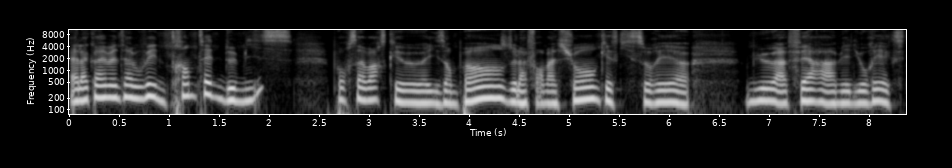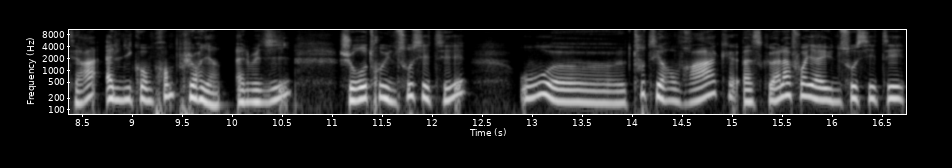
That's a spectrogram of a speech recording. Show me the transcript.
elle a quand même interviewé une trentaine de Miss pour savoir ce qu'ils en pensent, de la formation, qu'est-ce qui serait euh, mieux à faire, à améliorer, etc. Elle n'y comprend plus rien. Elle me dit, je retrouve une société où euh, tout est en vrac parce qu'à la fois il y a une société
